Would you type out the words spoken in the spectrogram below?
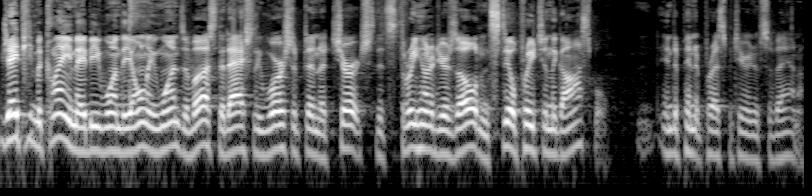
J.P. McLean may be one of the only ones of us that actually worshiped in a church that's 300 years old and still preaching the gospel. Independent Presbyterian of Savannah.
